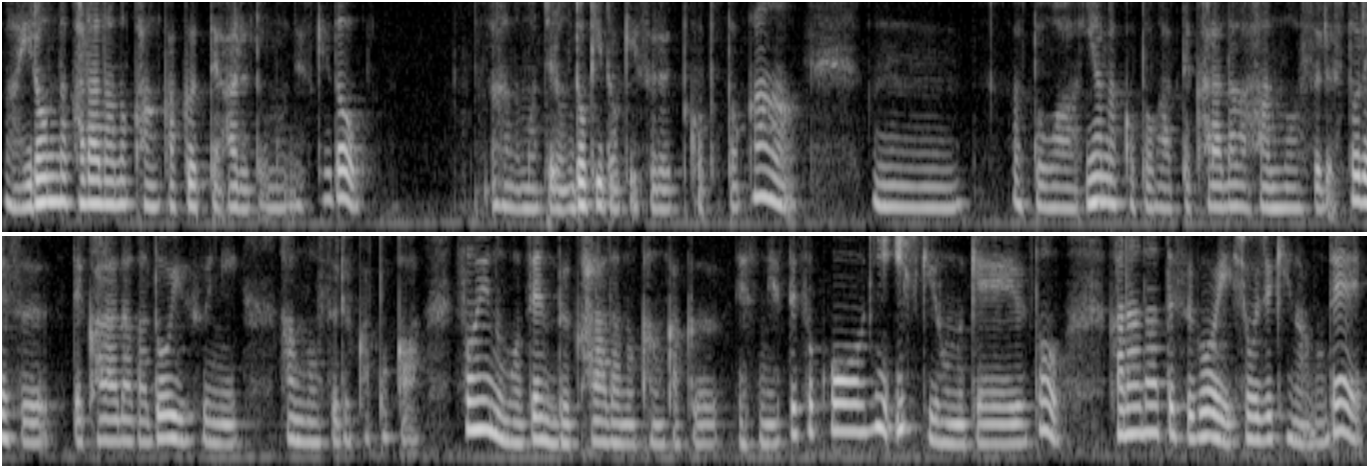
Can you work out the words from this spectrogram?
まあ、いろんな体の感覚ってあると思うんですけどあのもちろんドキドキすることとかうんあとは嫌なことがあって体が反応するストレスで体がどういうふうに反応するかとかそういうのも全部体の感覚ですね。でそこに意識を向けると体ってすごい正直なので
